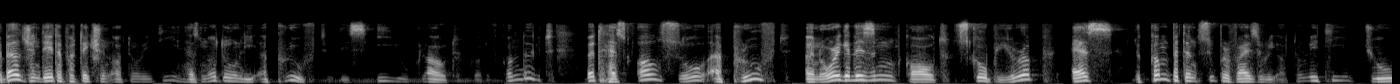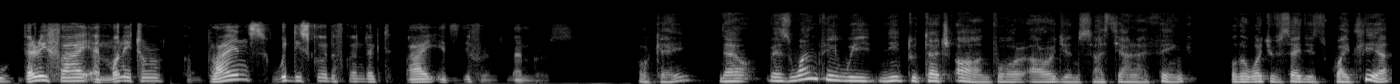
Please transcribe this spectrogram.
the Belgian Data Protection Authority has not only approved this EU Cloud Code of Conduct, but has also approved an organism called Scope Europe as the competent supervisory authority to verify and monitor compliance with this code of conduct by its different members. Okay. Now, there's one thing we need to touch on for our audience, Bastiaan, I think, although what you've said is quite clear.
